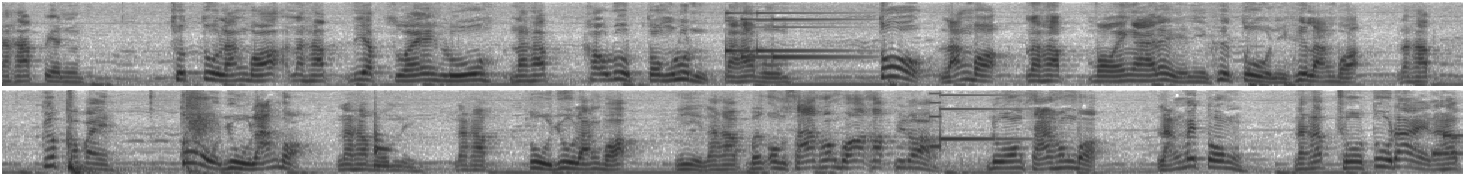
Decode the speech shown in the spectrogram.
นะครับ เป็นชุดตู้หลังเบาะนะครับ เรียบสวยหรูนะครับ เข้ารูปตรงรุ่นนะครับผม ตู้หลังเบาะนะครับบอกง่ายๆเลยนี่คือตู้นี่คือหลังเบาะนะครับกึบเข้าไป ตู้อยู่หลังเบาะนะครับ ผมนี่นะครับ ตู้อยู่หลังเบาะนี่นะครับเบิ่งองศาของเบาะครับพี่น้องดูองศาของเบาะหลังไม่ตรงนะครับ โชว์ตู้ได้นะครับ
